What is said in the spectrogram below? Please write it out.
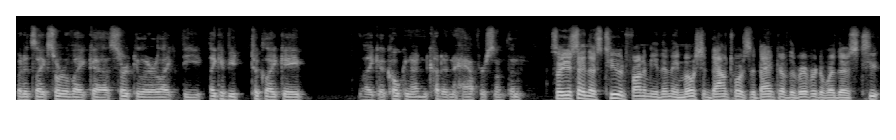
but it's like sort of like uh, circular, like the like if you took like a like a coconut and cut it in half or something. So you're saying there's two in front of me, then they motion down towards the bank of the river to where there's two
